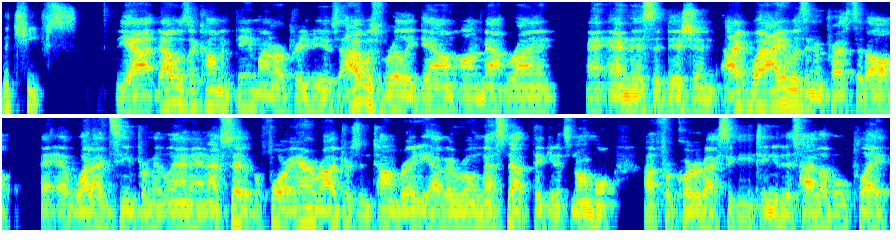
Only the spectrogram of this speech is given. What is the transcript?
the Chiefs? Yeah, that was a common theme on our previews. I was really down on Matt Ryan and, and this edition. I what I wasn't impressed at all at, at what I'd seen from Atlanta, and I've said it before. Aaron Rodgers and Tom Brady have everyone messed up, thinking it's normal uh, for quarterbacks to continue this high level play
